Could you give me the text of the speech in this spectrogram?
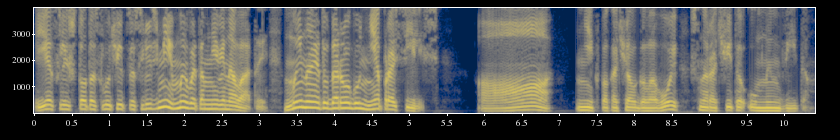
«Если что-то случится с людьми, мы в этом не виноваты. Мы на эту дорогу не просились». А, Ник покачал головой с нарочито умным видом.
